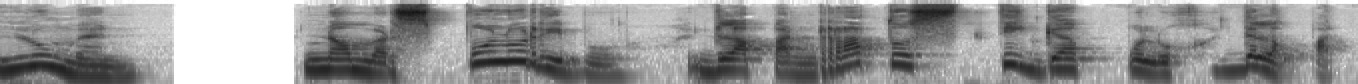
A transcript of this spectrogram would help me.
Lumen nomor 10838.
